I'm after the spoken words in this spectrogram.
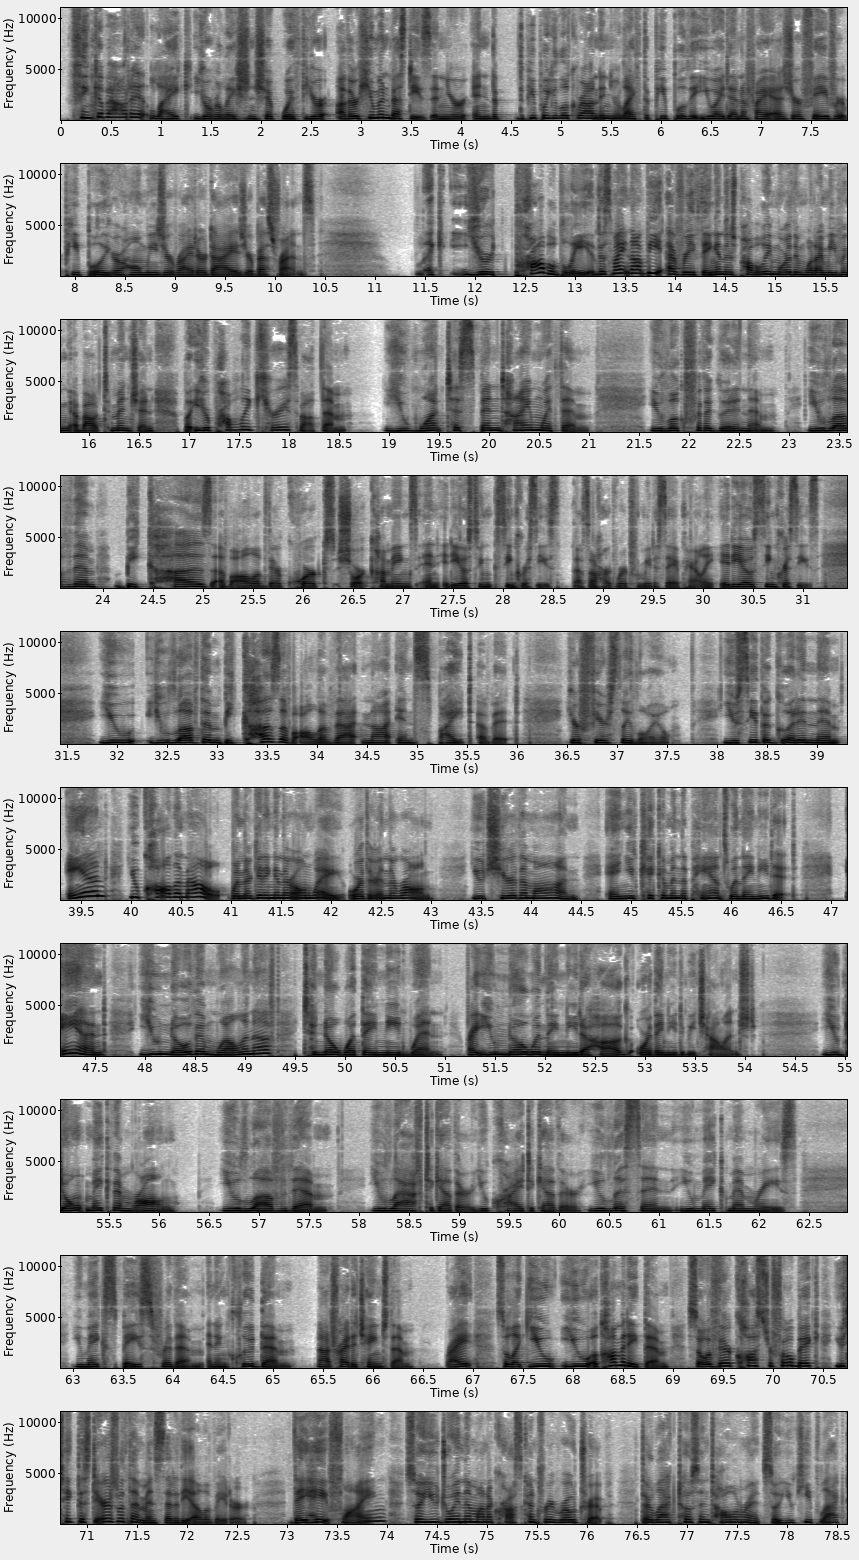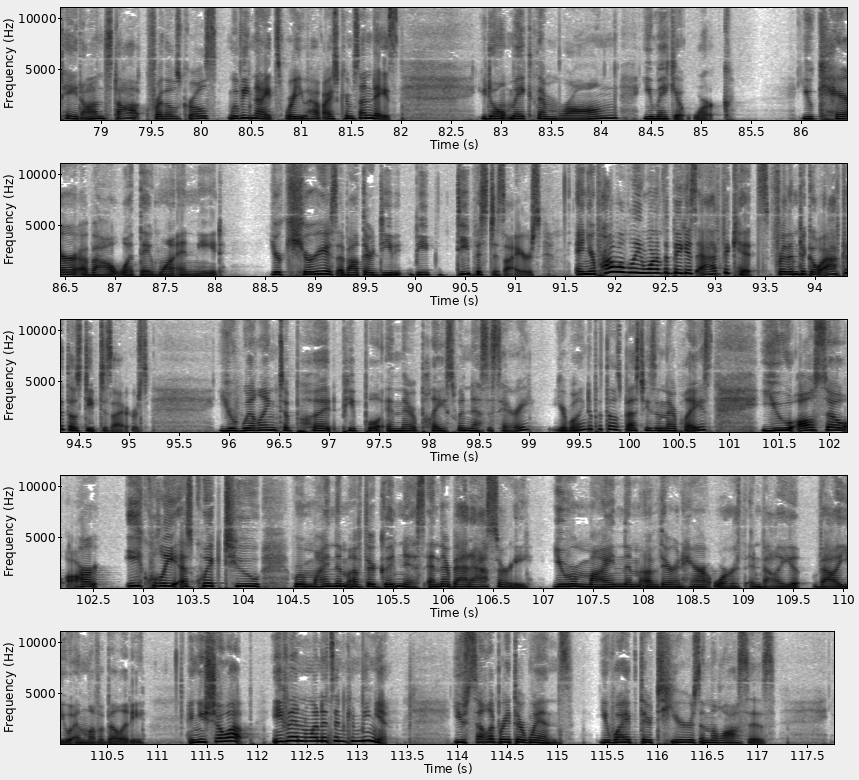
Think about it like your relationship with your other human besties and your and the, the people you look around in your life the people that you identify as your favorite people your homies your ride or dies your best friends. Like you're probably this might not be everything and there's probably more than what i'm even about to mention but you're probably curious about them. You want to spend time with them. You look for the good in them you love them because of all of their quirks, shortcomings, and idiosyncrasies. That's a hard word for me to say, apparently. Idiosyncrasies. You, you love them because of all of that, not in spite of it. You're fiercely loyal. You see the good in them and you call them out when they're getting in their own way or they're in the wrong. You cheer them on and you kick them in the pants when they need it. And you know them well enough to know what they need when right? You know when they need a hug or they need to be challenged. You don't make them wrong. You love them. You laugh together. You cry together. You listen. You make memories. You make space for them and include them, not try to change them right so like you you accommodate them so if they're claustrophobic you take the stairs with them instead of the elevator they hate flying, so you join them on a cross country road trip. They're lactose intolerant, so you keep Lactaid on stock for those girls' movie nights where you have ice cream sundaes. You don't make them wrong, you make it work. You care about what they want and need. You're curious about their deep, deep, deepest desires, and you're probably one of the biggest advocates for them to go after those deep desires. You're willing to put people in their place when necessary. You're willing to put those besties in their place. You also are equally as quick to remind them of their goodness and their badassery. You remind them of their inherent worth and value, value and lovability. And you show up, even when it's inconvenient. You celebrate their wins. You wipe their tears and the losses.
